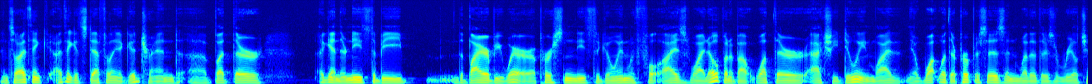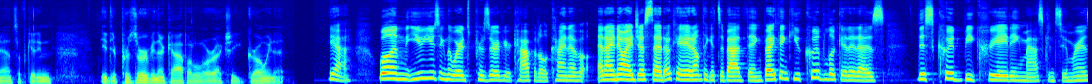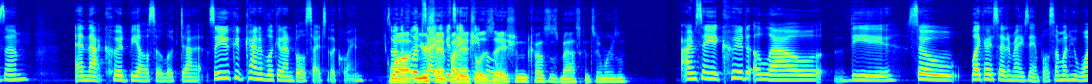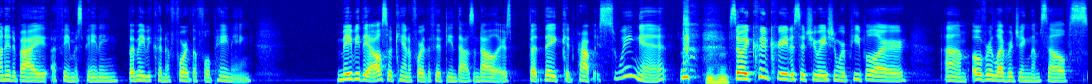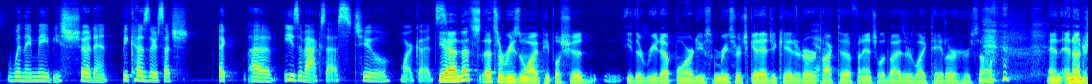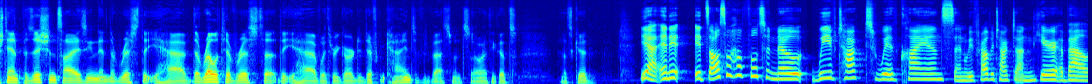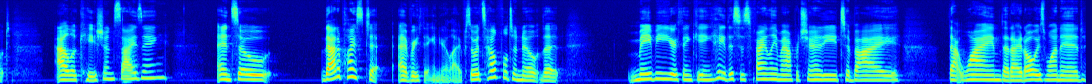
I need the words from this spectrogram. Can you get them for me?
and so I think I think it's definitely a good trend. Uh, but there, again, there needs to be the buyer beware. A person needs to go in with full eyes wide open about what they're actually doing, why you know what what their purpose is, and whether there's a real chance of getting either preserving their capital or actually growing it. Yeah. Well, and you using the words preserve your capital kind of, and I know I just said, okay, I don't think it's a bad thing, but I think you could look at it as this could be creating mass consumerism, and that could be also looked at. So you could kind of look at it on both sides of the coin. So well, you're side, saying you financialization people, causes mass consumerism? I'm saying it could allow the so like I said in my example, someone who wanted to buy a famous painting but maybe couldn't afford the full painting maybe they also can't afford the $15,000, but they could probably swing it. Mm-hmm. so it could create a situation where people are um, over leveraging themselves when they maybe shouldn't because there's such a, a, ease of access to more goods. Yeah, and that's that's a reason why people should either read up more, do some research, get educated, or yeah. talk to a financial advisor like Taylor herself. and, and understand position sizing and the risk that you have, the relative risk to, that you have with regard to different kinds of investments. So I think that's that's good. Yeah, and it it's also helpful to note we've talked with clients and we've probably talked on here about allocation sizing. And so that applies to everything in your life. So it's helpful to note that maybe you're thinking, "Hey, this is finally my opportunity to buy that wine that I'd always wanted."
